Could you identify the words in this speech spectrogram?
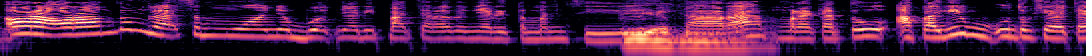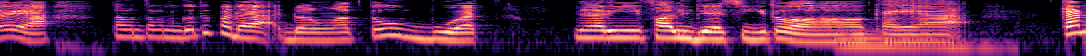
orang-orang tuh nggak semuanya buat nyari pacar atau nyari temen sih. Iya, Lebih ke arah mereka tuh apalagi untuk cewek-cewek ya. Teman-teman gue tuh pada download tuh buat nyari validasi gitu loh. Hmm. Kayak kan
